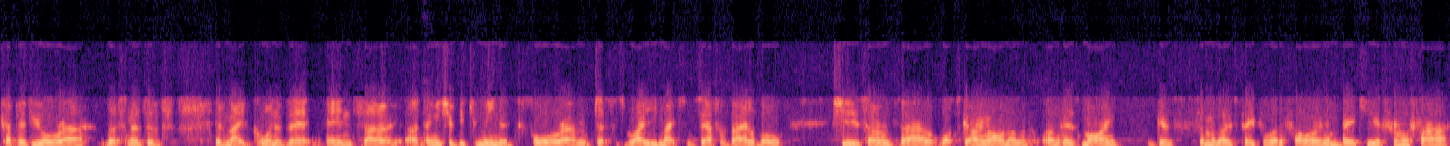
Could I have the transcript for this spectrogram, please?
couple of your listeners have have made point of that, and so I think he should be commended for um, just the way he makes himself available share some of uh, what's going on, on on his mind, gives some of those people that are following him back here from afar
